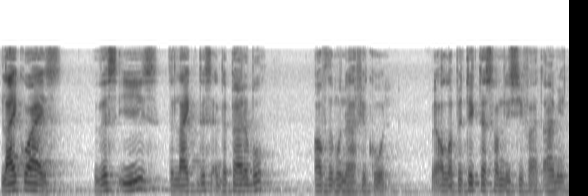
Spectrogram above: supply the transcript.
Likewise, this is the likeness and the parable of the munafiqun. May Allah protect us from the sifat. Ameen.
